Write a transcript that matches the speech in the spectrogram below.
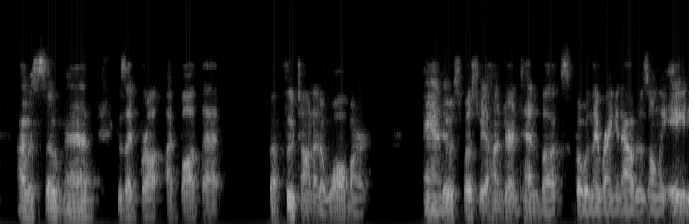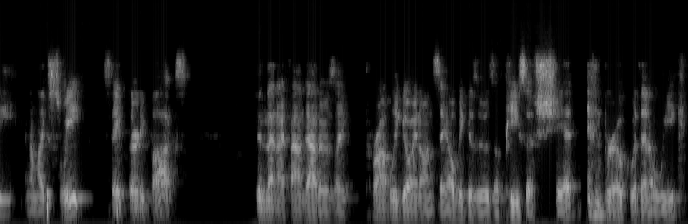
I was so mad because I brought I bought that uh, futon at a Walmart and it was supposed to be 110 bucks, but when they rang it out, it was only 80. And I'm like, sweet, save 30 bucks. And then I found out it was like probably going on sale because it was a piece of shit and broke within a week.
